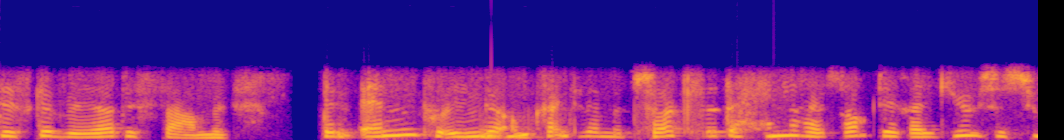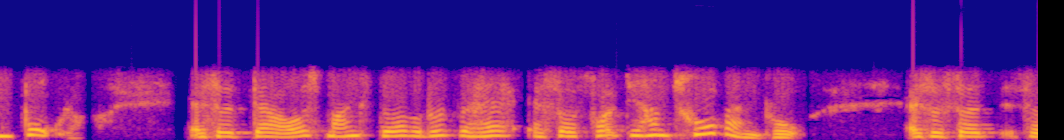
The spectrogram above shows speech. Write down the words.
det skal være det samme. Den anden pointe Mhm. omkring det der med tørklæde, der handler altså om det religiøse symboler. Altså, der er også mange steder, hvor du ikke vil have, altså folk, de har en turban på. Altså, så, så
